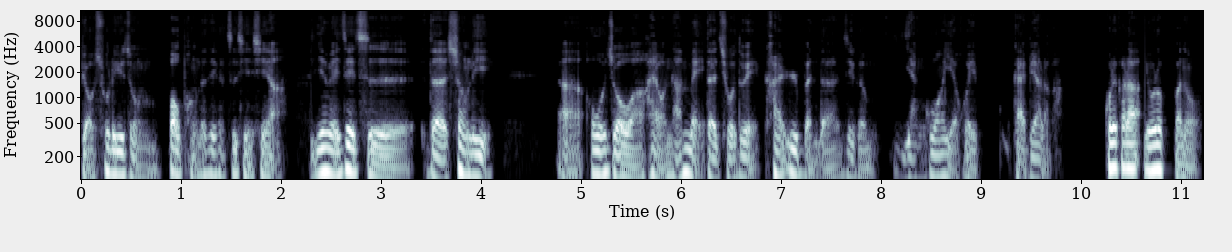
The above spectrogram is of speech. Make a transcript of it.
表述了一种爆棚的这个自信心啊！因为这次的胜利，呃，欧洲啊，还有南美的球队看日本的这个眼光也会改变了吧？これからヨーロッパの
